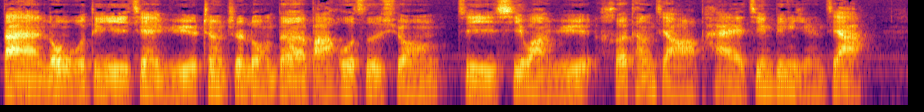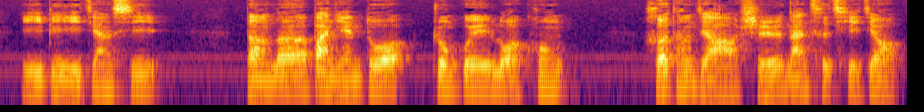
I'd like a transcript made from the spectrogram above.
但隆武帝鉴于郑芝龙的跋扈自雄，寄希望于何腾蛟派精兵迎驾，以避江西。等了半年多，终归落空，何腾蛟实难辞其咎。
